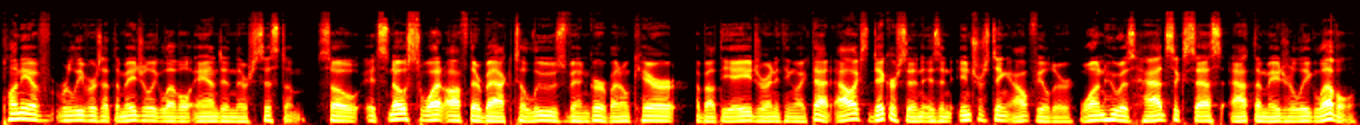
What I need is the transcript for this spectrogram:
plenty of relievers at the major league level and in their system. So it's no sweat off their back to lose Van Gurp. I don't care about the age or anything like that. Alex Dickerson is an interesting outfielder, one who has had success at the major league level.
